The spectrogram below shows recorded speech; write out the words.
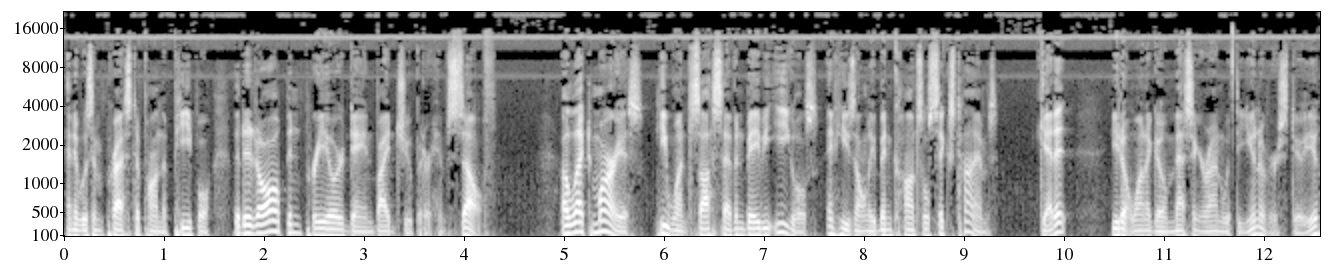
and it was impressed upon the people that it had all been preordained by Jupiter himself. Elect Marius, he once saw seven baby eagles, and he's only been consul six times. Get it? You don't want to go messing around with the universe, do you?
